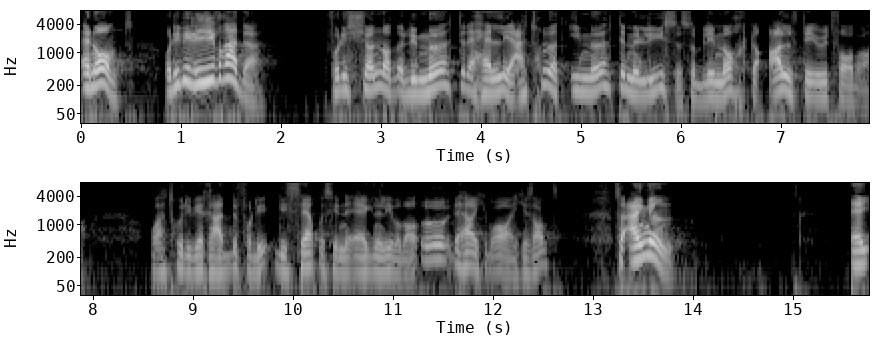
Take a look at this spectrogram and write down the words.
enormt. Og de blir livredde, for de skjønner at når de møter det hellige Jeg tror at i møte med lyset så blir mørket alltid utfordra. Og jeg tror de blir redde, for de, de ser på sine egne liv og bare Å, det her er ikke bra. ikke sant? Så engelen er,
